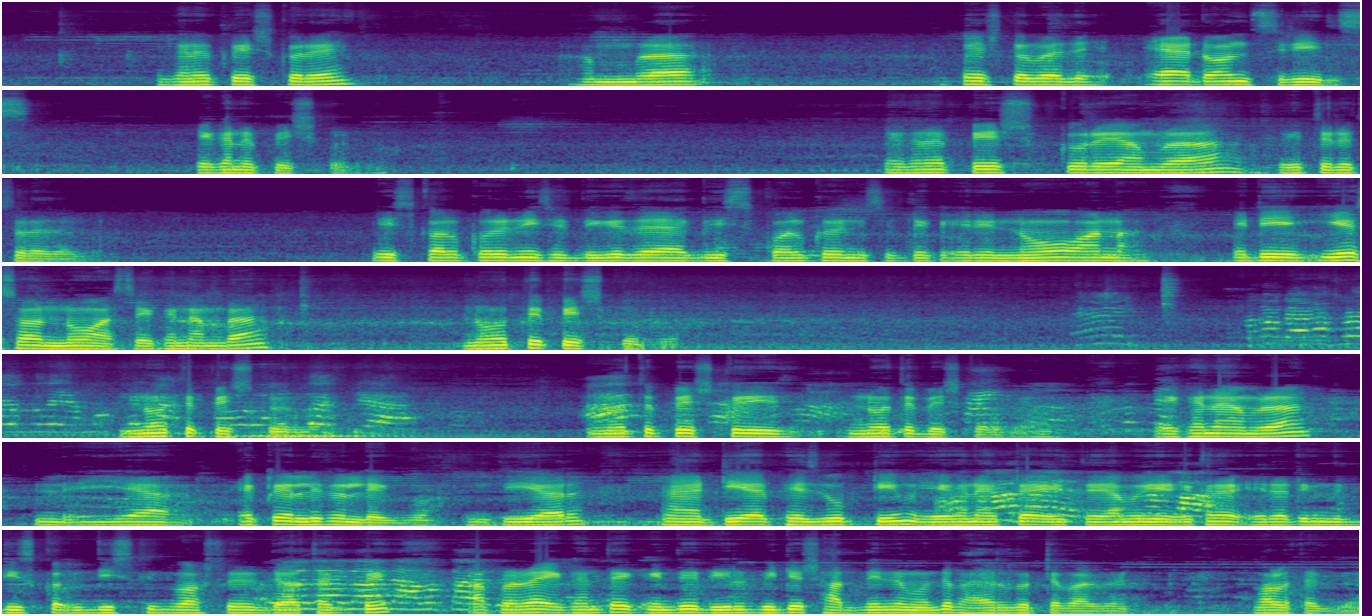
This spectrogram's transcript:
এখানে পেশ করে আমরা পেশ করব যে অ্যাড অনস রিলস এখানে পেশ করব। এখানে পেশ করে আমরা ভেতরে চলে যাব। স্কল করে নিচের দিকে যায় স্কল করে নিচের দিকে, এটি নো অন এটি ইয়েস অর নো আছে, এখানে আমরা নোতে পেশ করব। নোতে পেশ করব। নোতে পেশ করি নোতে পেশ করব। এখানে আমরা ইয়া, একটা লিটার লিখব। ডিয়ার ডিয়ার ফেসবুক টিম এখানে একটা আমি এখানে এটা কিন্তু ডিসক্রিপশন বক্সে দেওয়া থাকবে। আপনারা এখান থেকে কিন্তু রিল ভিডিও সাত দিনের মধ্যে ভাইরাল করতে পারবেন। ভালো থাকবে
